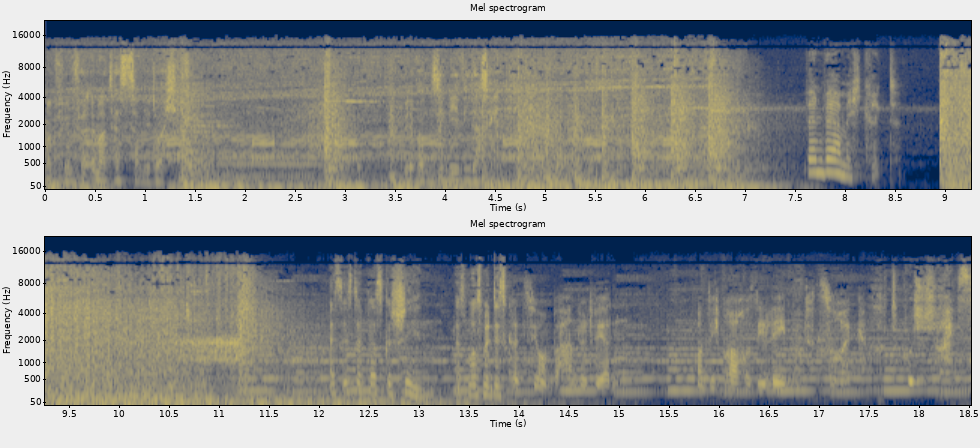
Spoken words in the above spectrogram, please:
und führen für immer Tests an ihr durch. Wir würden sie nie wiedersehen. Wenn wer mich kriegt. Es ist etwas geschehen. Es muss mit Diskretion behandelt werden. Und ich brauche sie lebend zurück. Du Scheiße.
